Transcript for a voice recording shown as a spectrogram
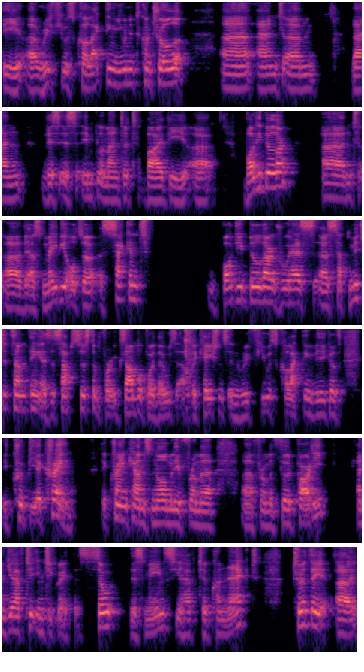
the uh, refuse collecting unit controller. Uh, and um, then this is implemented by the uh, bodybuilder. And uh, there's maybe also a second bodybuilder who has uh, submitted something as a subsystem, for example, for those applications in refuse collecting vehicles, it could be a crane. The crane comes normally from a, uh, from a third party and you have to integrate this. So this means you have to connect to the uh,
